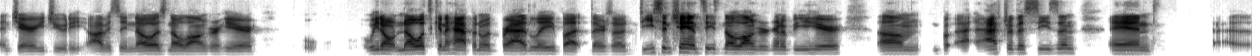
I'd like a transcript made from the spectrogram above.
and Jerry Jeudy. Obviously, Noah's no longer here. We don't know what's going to happen with Bradley, but there's a decent chance he's no longer going to be here um, after this season. And Uh,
